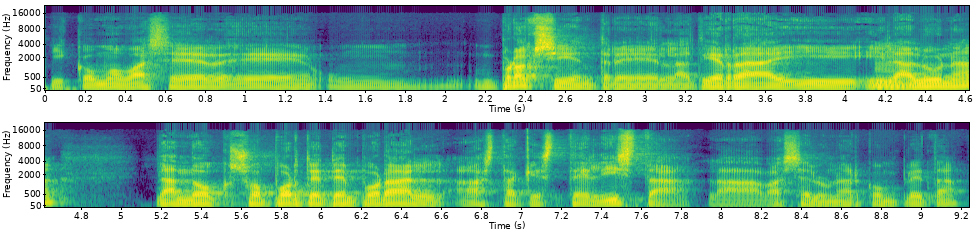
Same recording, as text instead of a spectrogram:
y cómo va a ser eh, un, un proxy entre la Tierra y, y la Luna, dando soporte temporal hasta que esté lista la base lunar completa,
